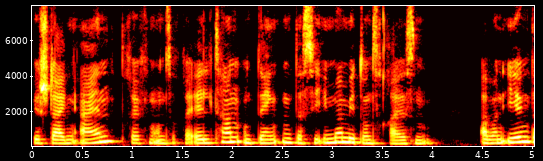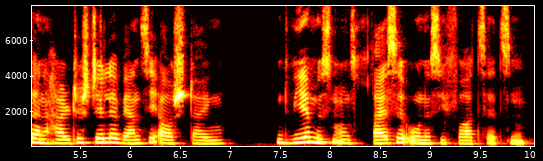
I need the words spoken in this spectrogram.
Wir steigen ein, treffen unsere Eltern und denken, dass sie immer mit uns reisen. Aber an irgendeiner Haltestelle werden sie aussteigen. Und wir müssen unsere Reise ohne sie fortsetzen.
